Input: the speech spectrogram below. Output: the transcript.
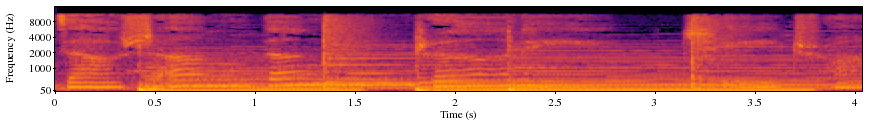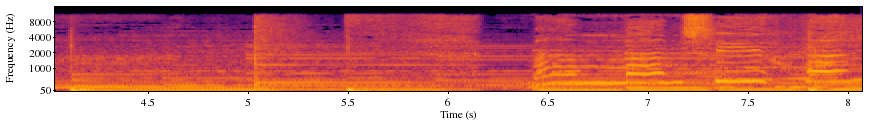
早上等着你起床。慢慢喜欢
